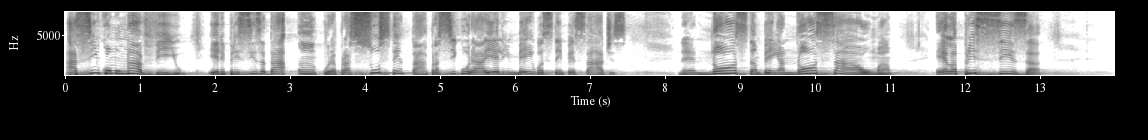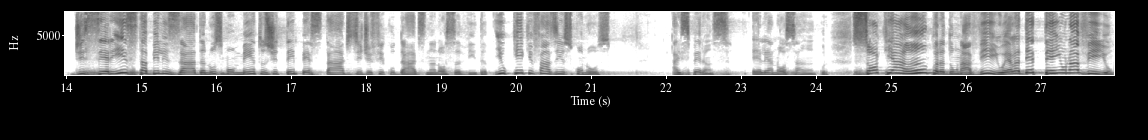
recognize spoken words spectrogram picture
Assim como um navio, ele precisa da âncora para sustentar, para segurar ele em meio às tempestades, né? Nós também, a nossa alma, ela precisa de ser estabilizada nos momentos de tempestades e dificuldades na nossa vida. E o que que faz isso conosco? A esperança. Ela é a nossa âncora. Só que a âncora de um navio, ela detém o navio.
